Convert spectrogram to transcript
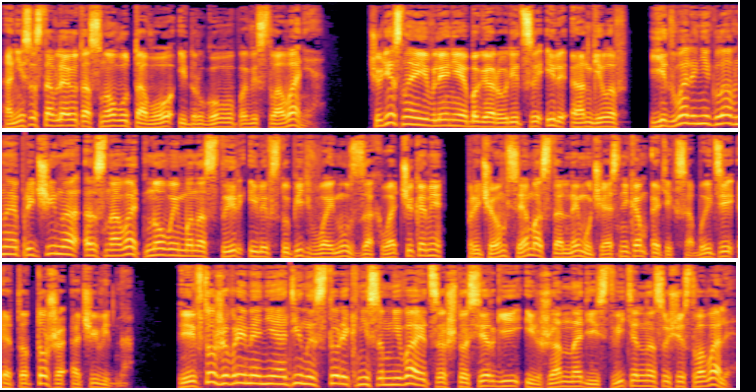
они составляют основу того и другого повествования. Чудесное явление Богородицы или ангелов едва ли не главная причина основать новый монастырь или вступить в войну с захватчиками, причем всем остальным участникам этих событий это тоже очевидно. И в то же время ни один историк не сомневается, что Сергий и Жанна действительно существовали,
